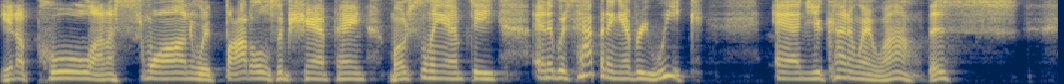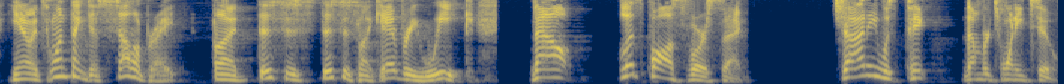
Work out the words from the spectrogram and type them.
in a pool on a swan with bottles of champagne, mostly empty. And it was happening every week. And you kind of went, wow, this, you know, it's one thing to celebrate, but this is, this is like every week. Now, let's pause for a sec. Johnny was picked number 22.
